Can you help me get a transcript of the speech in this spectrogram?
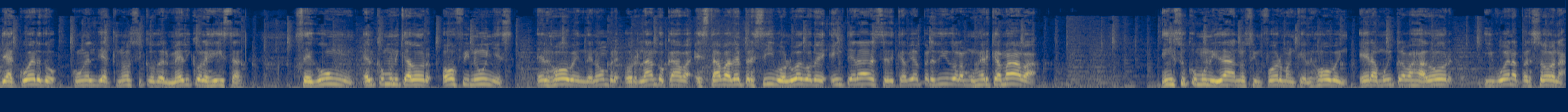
de acuerdo con el diagnóstico del médico legista, según el comunicador Ofi Núñez, el joven de nombre Orlando Cava estaba depresivo luego de enterarse de que había perdido a la mujer que amaba. En su comunidad nos informan que el joven era muy trabajador y buena persona.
